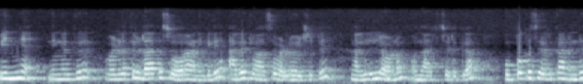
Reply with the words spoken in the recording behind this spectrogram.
പിന്നെ നിങ്ങൾക്ക് വെള്ളത്തിലിടാത്ത ചോറാണെങ്കിൽ അര ഗ്ലാസ് വെള്ളം ഒഴിച്ചിട്ട് നല്ലോണം ഒന്ന് അരച്ചെടുക്കുക. ഉപ്പൊക്കെ ചേർക്കാനുണ്ട്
